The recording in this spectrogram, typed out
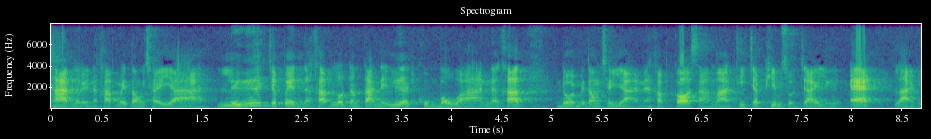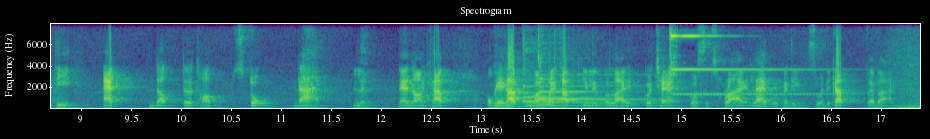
ชาติเลยนะครับ ไม่ต้องใช้ยา หรือจะเป็นนะครับลดน้ำตาลในเลือดคุมเบาหวานนะครับ โดยไม่ต้องใช้ยานะครับ ก็สามารถที่จะพิมพ์สนใจหรือแอดไลน์ไปที่ Dr. Top Store ได้เลยแน่นอนครับ โอเคครับ ก่อนไปครับ อย่าลืมกดไลค์ กดแชร์ กด subscribe และกดกระดิ่ง สวัสดีครับ บ๊ายบาย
